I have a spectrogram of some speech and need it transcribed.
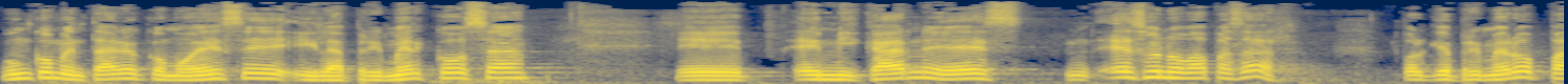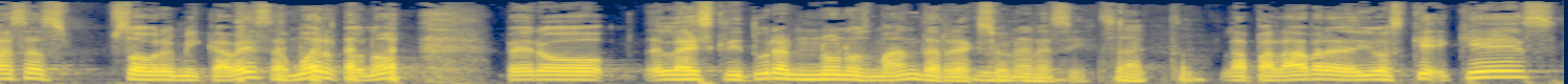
un comentario como ese y la primera cosa eh, en mi carne es, eso no va a pasar, porque primero pasas sobre mi cabeza, muerto, ¿no? Pero la escritura no nos manda a reaccionar así. Exacto. La palabra de Dios, ¿qué, qué es?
